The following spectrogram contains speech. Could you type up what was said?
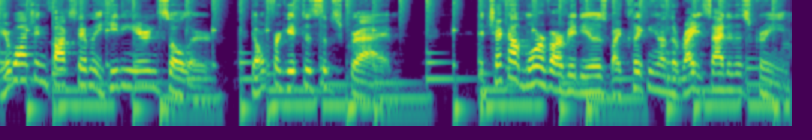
You're watching Fox Family Heating, Air, and Solar. Don't forget to subscribe. And check out more of our videos by clicking on the right side of the screen.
